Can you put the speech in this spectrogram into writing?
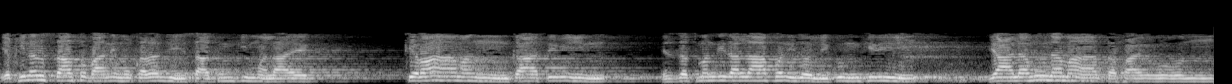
یقیناً ساسو بانے مقرر دی ساتن کی ملائک کرامن کاتبین عزت مندی دا اللہ فریدو لکن کری یعلمون ما تفعلون۔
